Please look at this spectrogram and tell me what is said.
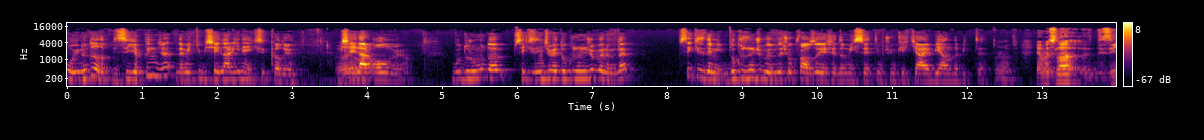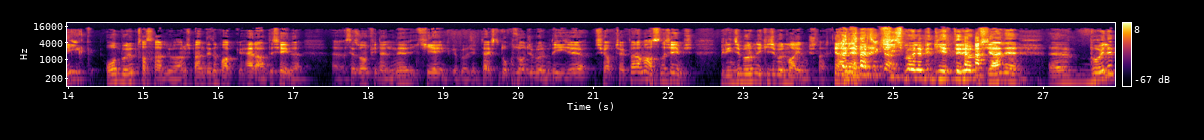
oyunu da alıp dizi yapınca demek ki bir şeyler yine eksik kalıyor. Bir Öyle şeyler oldu. olmuyor. Bu durumu da 8. ve 9. bölümde 8 demeyeyim 9. bölümde çok fazla yaşadığımı hissettim çünkü hikaye bir anda bitti. Evet. Ya mesela diziyi ilk 10 bölüm tasarlıyorlarmış. Ben dedim hakkı herhalde şeyde e, sezon finalini ikiye bölecekler. İşte 9. bölümde iyice şey yapacaklar ama aslında şeymiş. Birinci bölümle ikinci bölümü ayırmışlar. Yani Gerçekten. hiç böyle bir niyetleri yokmuş. Yani e, böyle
